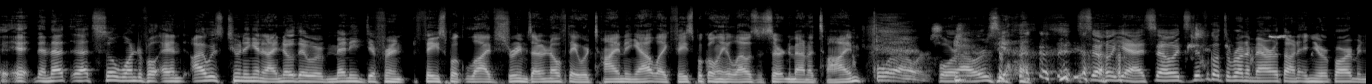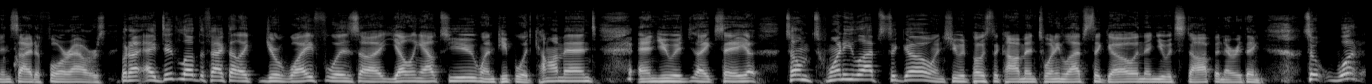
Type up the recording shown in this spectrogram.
It, and that that's so wonderful. And I was tuning in, and I know there were many different Facebook live streams. I don't know if they were timing out, like Facebook only allows a certain amount of time. Four hours. Four hours, yeah. yeah. So yeah, so it's difficult to run a marathon in your apartment inside of four hours. But I, I did love the fact that like your wife was uh, yelling out to you when people would comment, and you would like say, uh, "Tell them twenty laps to go," and she would post a comment, "20 laps to go," and then you would stop and everything. So what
